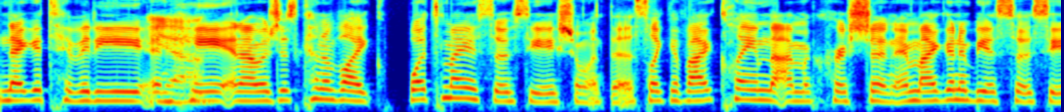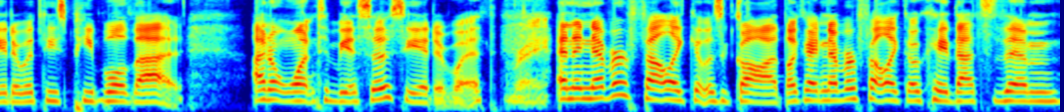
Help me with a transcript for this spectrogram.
negativity and Yeah. hate and I was just kind of like what's my association with this? Like if I claim that I'm a Christian, am I going to be associated with these people that I don't want to be associated with? Right. And I never felt like it was God. Like I never felt like, okay, that's them.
